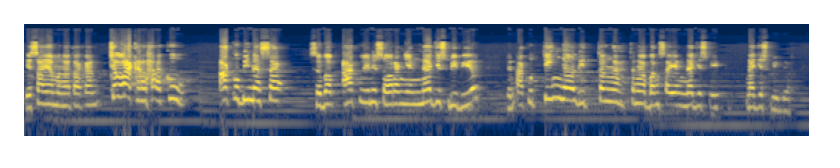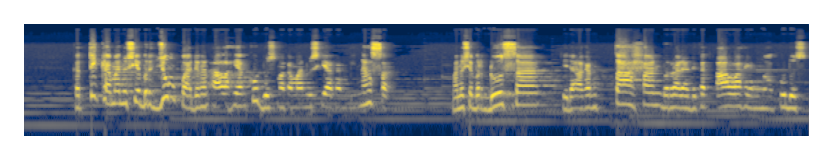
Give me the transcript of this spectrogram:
Yesaya mengatakan, celakalah aku, aku binasa, sebab aku ini seorang yang najis bibir, dan aku tinggal di tengah-tengah bangsa yang najis, najis bibir. Ketika manusia berjumpa dengan Allah yang kudus, maka manusia akan binasa. Manusia berdosa, tidak akan tahan berada dekat Allah yang Maha Kudus.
